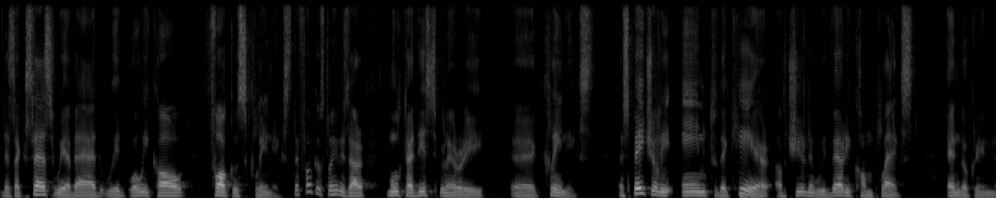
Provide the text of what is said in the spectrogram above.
the success we have had with what we call focus clinics. The focus clinics are multidisciplinary uh, clinics, especially aimed to the care of children with very complex endocrine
